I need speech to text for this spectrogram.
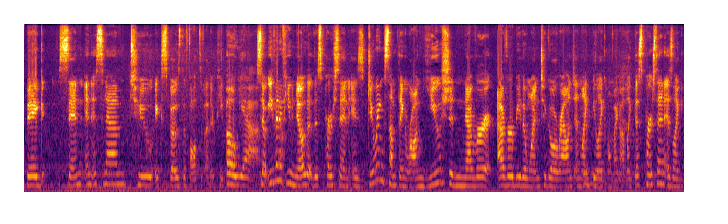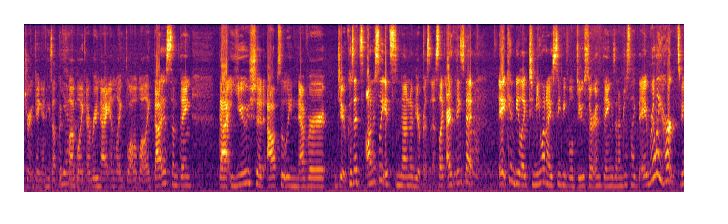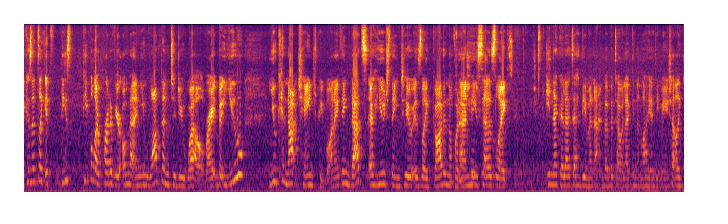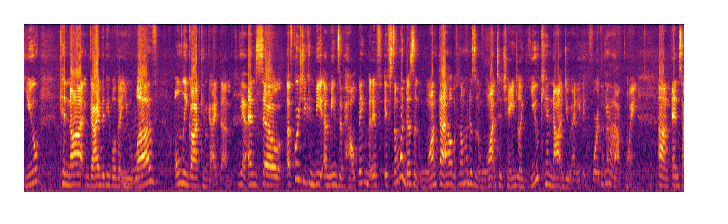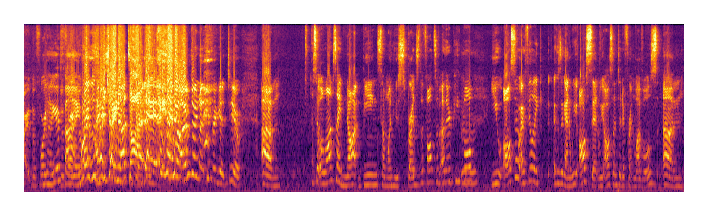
big sin in Islam to expose the faults of other people. oh yeah So even if you know that this person is doing something wrong, you should never ever be the one to go around and like be like, "Oh my god, like this person is like drinking and he's at the Mm-hmm. Yeah. club like every night and like blah blah blah." Like that is something that you should absolutely never do because it's honestly it's none of your business. Like I think It's that not it can be like to me when I see people do certain things and I'm just like it really hurts because it's like it's these people are part of your ummah and you want them to do well, right? But you you cannot change people and I think that's a huge thing too is like God in the You can't Quran he change says people, like so you change. إنك لا تهدي من أحببت ولكن الله يهدي من يشاء like you cannot guide the people that you love only God can guide them Mm-hmm. Yeah. and so of course you can be a means of helping but if, if someone doesn't want that help if someone doesn't want to change like you cannot do anything for them Yeah. at that point um, and sorry before No, you you're before, fine. before I lose I'm my trying not to thought forget. I know I'm trying not to forget too um, so alongside not being someone who spreads the faults of other people Mm-hmm. you also i feel like because again we all sin we all sin to different levels um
